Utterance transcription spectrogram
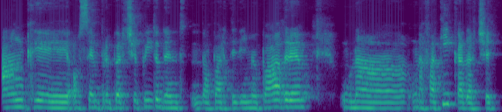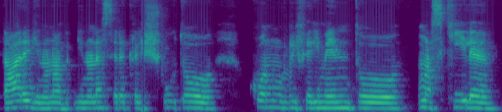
anche ho sempre percepito dentro, da parte di mio padre una, una fatica ad accettare di non, di non, essere cresciuto con un riferimento maschile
